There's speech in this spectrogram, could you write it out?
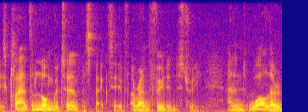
is cloud the longer term perspective around the food industry. And while there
